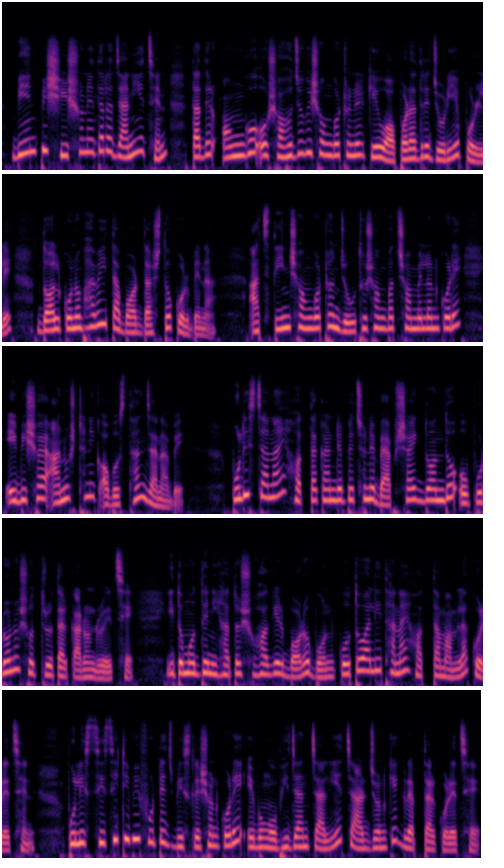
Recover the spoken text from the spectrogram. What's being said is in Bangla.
বিএনপি শীর্ষ নেতারা জানিয়েছেন, তাদের অঙ্গ ও সহযোগী সংগঠনের কেউ অপরাধে জড়িয়ে পড়লে দল কোনোভাবেই তা বরদাস্ত করবে না। আজ তিন সংগঠন যৌথ সংবাদ সম্মেলন করে এই বিষয়ে আনুষ্ঠানিক অবস্থান জানাবে। পুলিশ জানায়, হত্যাকাণ্ডের পেছনে ব্যবসায়িক দ্বন্দ্ব ও পুরনো শত্রুতার কারণ রয়েছে। ইতোমধ্যে নিহত সোহাগের বড় বোন কোতোয়ালি থানায় হত্যা মামলা করেছেন। পুলিশ সিসিটিভি ফুটেজ বিশ্লেষণ করে এবং অভিযান চালিয়ে চারজনকে গ্রেপ্তার করেছে।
